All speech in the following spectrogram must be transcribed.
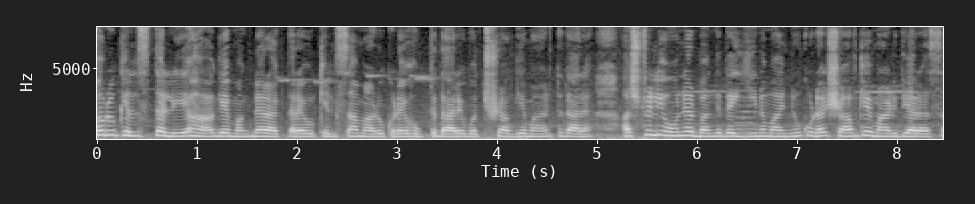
ಅವರು ಕೆಲಸದಲ್ಲಿ ಹಾಗೆ ಮಗ್ನರಾಗ್ತಾರೆ, ಅವ್ರು ಕೆಲಸ ಮಾಡೋ ಕಡೆ ಹೋಗ್ತಿದ್ದಾರೆ ಒತ್ತು ಶಾವ್ಗೆ ಮಾಡ್ತಿದ್ದಾರೆ. ಅಷ್ಟರಲ್ಲಿ ಓನರ್ ಬಂದಿದೆ, ಏನಮ್ಮ, ಇನ್ನೂ ಕೂಡ ಶಾವ್ಗೆ ಮಾಡಿದ್ಯಾ? ರಸ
